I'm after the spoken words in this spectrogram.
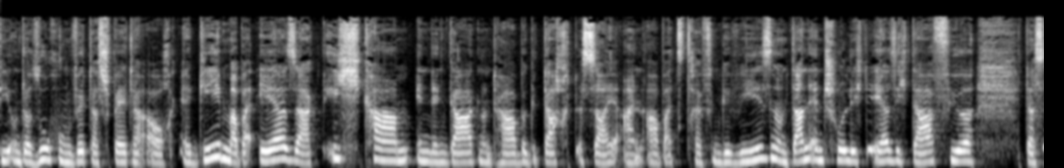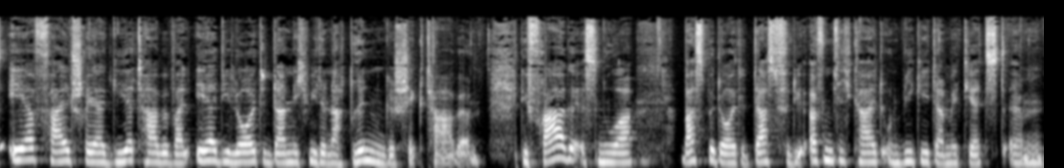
die Untersuchung wird das später auch ergeben. Aber er sagt, ich kam in den Garten und habe gedacht, es sei ein Arbeitstreffen gewesen. Und dann entschuldigt er sich dafür, dass er falsch reagiert habe, weil er die Leute dann nicht wieder nach drinnen geschickt habe. Die Frage ist nur, was bedeutet das für die Öffentlichkeit und wie geht damit jetzt ähm,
